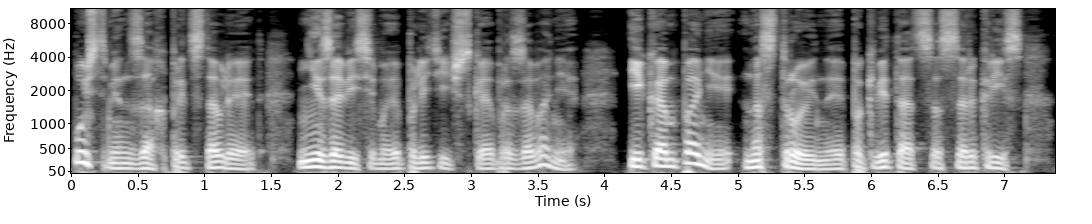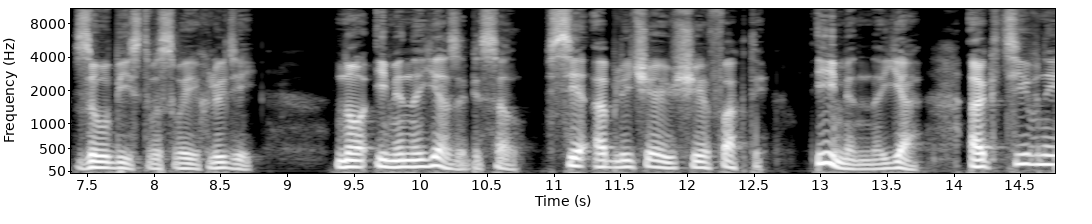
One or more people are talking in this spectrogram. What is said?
Пусть Минзах представляет независимое политическое образование и компании, настроенные поквитаться с сэр Крис за убийство своих людей, но именно я записал все обличающие факты. Именно я, активный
